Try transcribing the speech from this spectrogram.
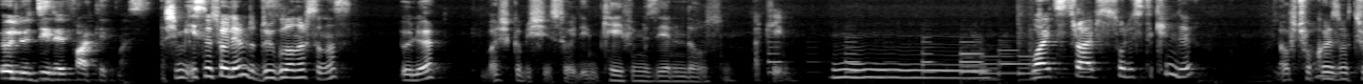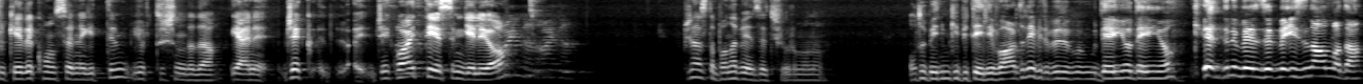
Ölü diri fark etmez. Şimdi isim söylerim de duygulanırsınız. Ölü. Başka bir şey söyleyeyim. Keyfimiz yerinde olsun. Bakayım. Hmm. White Stripes solisti kimdi? Of çok karizmatik. Türkiye'de konserine gittim. Yurt dışında da. Yani Jack, Jack White diyesim geliyor. Aynen aynen. Biraz da bana benzetiyorum onu. O da benim gibi deli vardır ya bir de böyle deniyor deniyor. Kendini benzetme izin almadan.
